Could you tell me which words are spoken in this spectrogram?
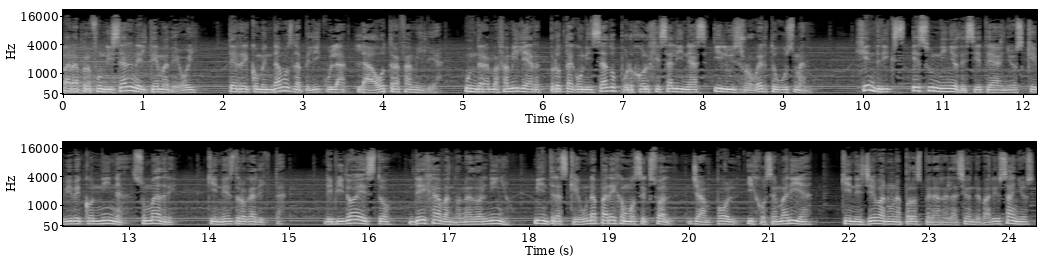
Para profundizar en el tema de hoy, te recomendamos la película La otra familia, un drama familiar protagonizado por Jorge Salinas y Luis Roberto Guzmán. Hendrix es un niño de 7 años que vive con Nina, su madre, quien es drogadicta. Debido a esto, deja abandonado al niño, mientras que una pareja homosexual, Jean Paul y José María, quienes llevan una próspera relación de varios años,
